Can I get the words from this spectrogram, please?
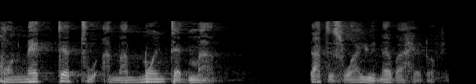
connected to an anointed man. That is why you never heard of him.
